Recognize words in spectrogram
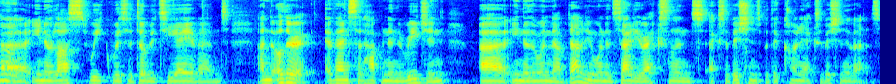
Uh, you know, last week was a WTA event, and the other events that happen in the region. Uh, you know, the one in Abu Dhabi, the one in Saudi are excellent exhibitions, but they're kind of exhibition events,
